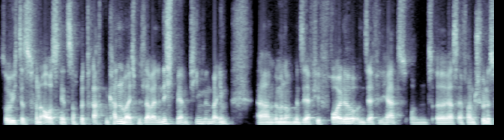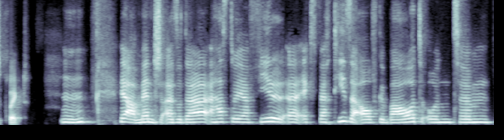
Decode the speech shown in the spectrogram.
so wie ich das von außen jetzt noch betrachten kann, weil ich mittlerweile nicht mehr im Team bin bei ihm, ähm, immer noch mit sehr viel Freude und sehr viel Herz. Und äh, ist einfach ein schönes Projekt. Mhm. Ja, Mensch, also da hast du ja viel äh, Expertise aufgebaut und ähm,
